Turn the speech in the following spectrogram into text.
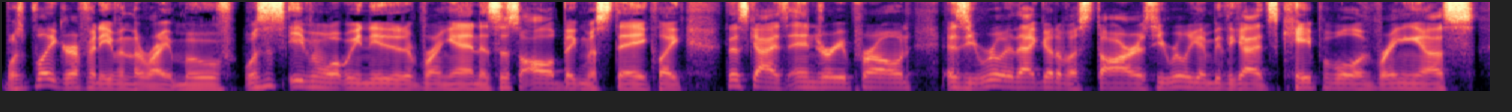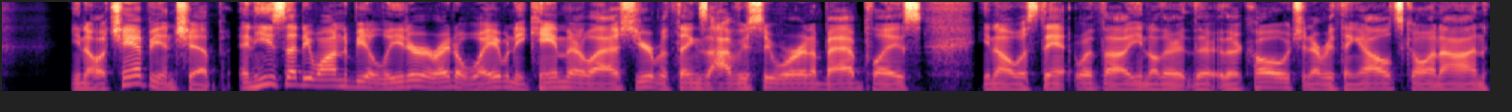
was Blake Griffin even the right move? Was this even what we needed to bring in? Is this all a big mistake? Like, this guy's injury prone. Is he really that good of a star? Is he really going to be the guy that's capable of bringing us, you know, a championship? And he said he wanted to be a leader right away when he came there last year, but things obviously were in a bad place, you know, with Stan, with uh, you know, their, their their coach and everything else going on.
